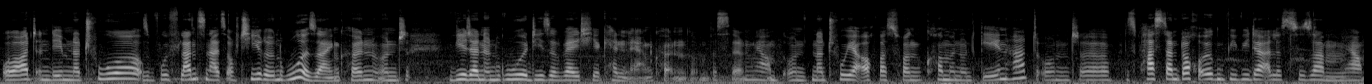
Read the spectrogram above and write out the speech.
Ort, in dem Natur, sowohl Pflanzen als auch Tiere in Ruhe sein können und wir dann in Ruhe diese Welt hier kennenlernen können, so ein bisschen, ja. Und Natur ja auch was von Kommen und Gehen hat und äh, das passt dann doch irgendwie wieder alles zusammen, ja.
